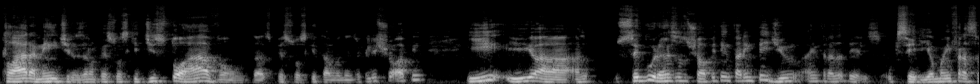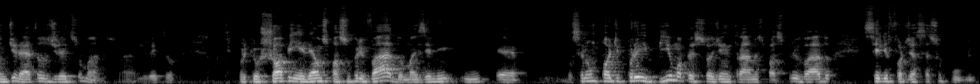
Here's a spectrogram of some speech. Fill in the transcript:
claramente, eles eram pessoas que destoavam das pessoas que estavam dentro daquele shopping, e, e a, a, os seguranças do shopping tentaram impedir a entrada deles, o que seria uma infração direta aos direitos humanos. Né? Direito, porque o shopping ele é um espaço privado, mas ele é, você não pode proibir uma pessoa de entrar no espaço privado se ele for de acesso público,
